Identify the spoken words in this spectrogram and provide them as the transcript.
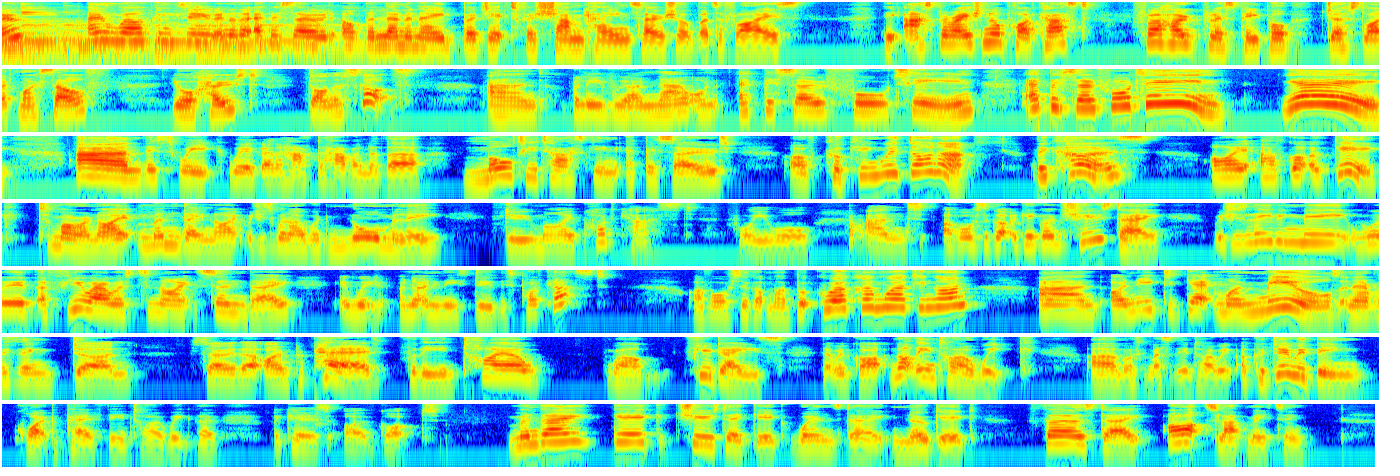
Hello, and welcome to another episode of the Lemonade Budget for Champagne Social Butterflies, the aspirational podcast for hopeless people just like myself, your host, Donna Scott. And I believe we are now on episode 14. Episode 14! Yay! And this week we're going to have to have another multitasking episode of Cooking with Donna because I have got a gig tomorrow night, Monday night, which is when I would normally do my podcast for you all. And I've also got a gig on Tuesday, which is leaving me with a few hours tonight, Sunday, in which I not only need to do this podcast, I've also got my book work I'm working on, and I need to get my meals and everything done so that I'm prepared for the entire, well, few days that we've got, not the entire week. Um, I was going to say the entire week. I could do with being quite prepared for the entire week though, because I've got Monday gig, Tuesday gig, Wednesday no gig, Thursday arts lab meeting.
